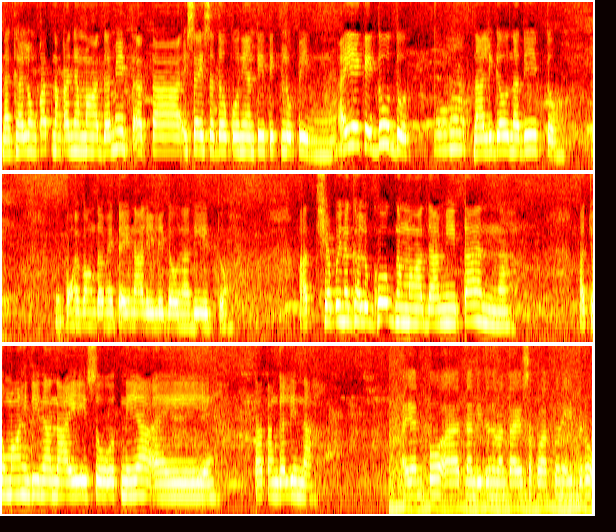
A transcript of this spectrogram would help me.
Naghalongkat ng kanyang mga damit at ah, isa-isa daw po niyang titiklupin. Ay, ay kay Dudut. Naligaw na dito. Yung pong ibang damit ay naliligaw na dito. At siya po'y naghalughog ng mga damitan. At yung mga hindi na naiisuot niya ay tatanggalin na. Ayan po at nandito naman tayo sa kwarto ni Idro.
